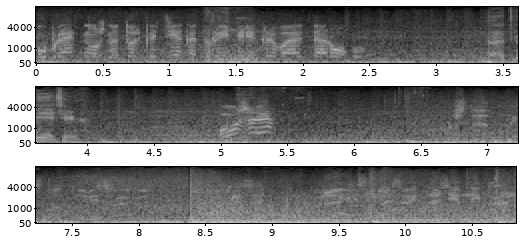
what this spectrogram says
Убрать нужно только те, которые перекрывают дорогу. Отметь их. Уже? Штаб, мы столкнулись с врагом. Указать. Враг использует наземный транспорт.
